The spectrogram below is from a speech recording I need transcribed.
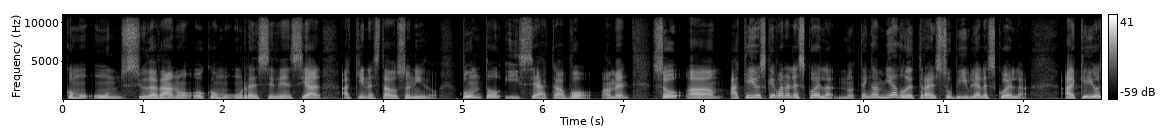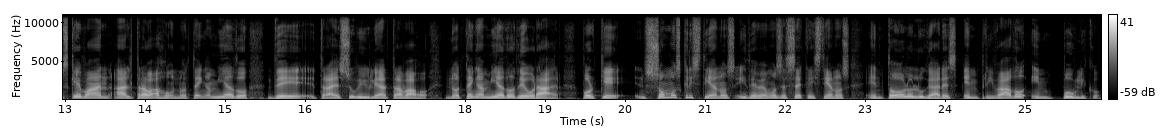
como un ciudadano o como un residencial aquí en Estados Unidos. Punto y se acabó. Amén. So, um, aquellos que van a la escuela, no tengan miedo de traer su Biblia a la escuela aquellos que van al trabajo, no tengan miedo de traer su Biblia al trabajo, no tengan miedo de orar, porque somos cristianos y debemos de ser cristianos en todos los lugares, en privado, en público.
